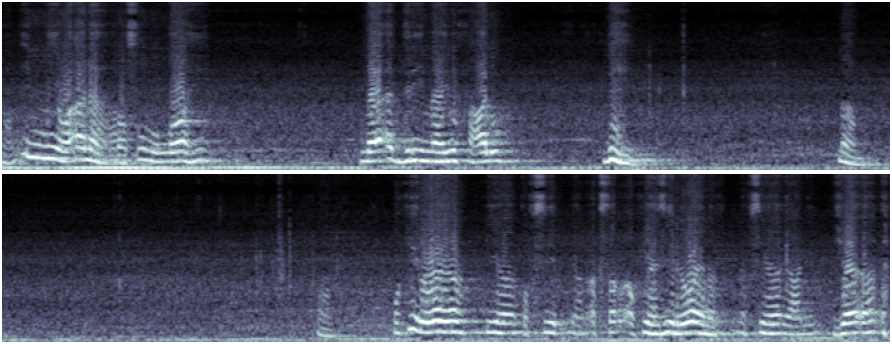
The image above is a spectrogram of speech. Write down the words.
نعم، إني وأنا رسول الله لا أدري ما يفعل به. نعم. نعم. وفي رواية فيها تفصيل يعني أكثر أو في هذه الرواية نفسها يعني جاء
